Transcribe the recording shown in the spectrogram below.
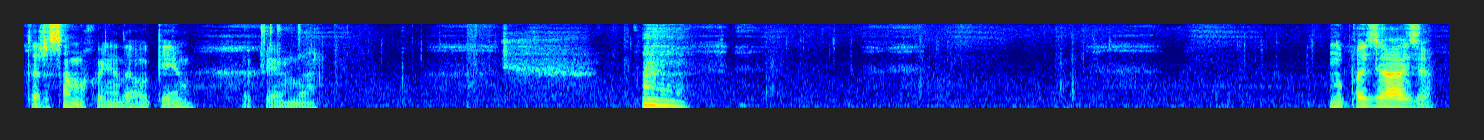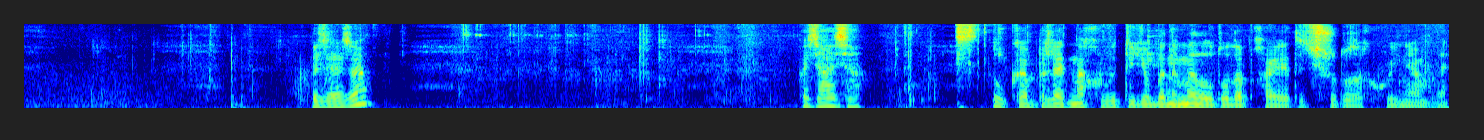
Та же сама хуйня, да? Опієм? Опієм, да. Ну, позязя. Позязя? Позязя. Сука, блядь, нахуй ви то ёбане мило туди пхаєте, чи що то за хуйня, блядь.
